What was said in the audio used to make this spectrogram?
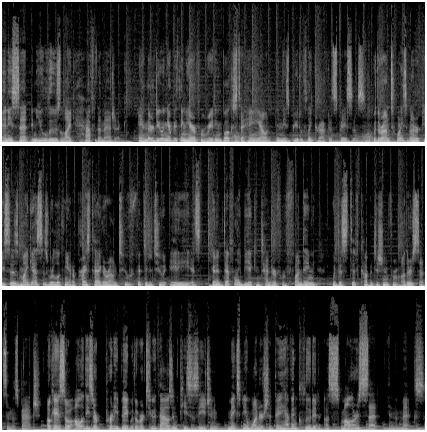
any set and you lose like half of the magic. And they're doing everything here from reading books to hanging out in these beautifully crafted spaces. With around 2,700 pieces, my guess is we're looking at a price tag around 250 to 280. It's gonna definitely be a contender for funding, with the stiff competition from other sets in this batch. Okay, so all of these are pretty big with over 2,000 pieces each, and it makes me wonder should they have included a smaller set in the mix?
